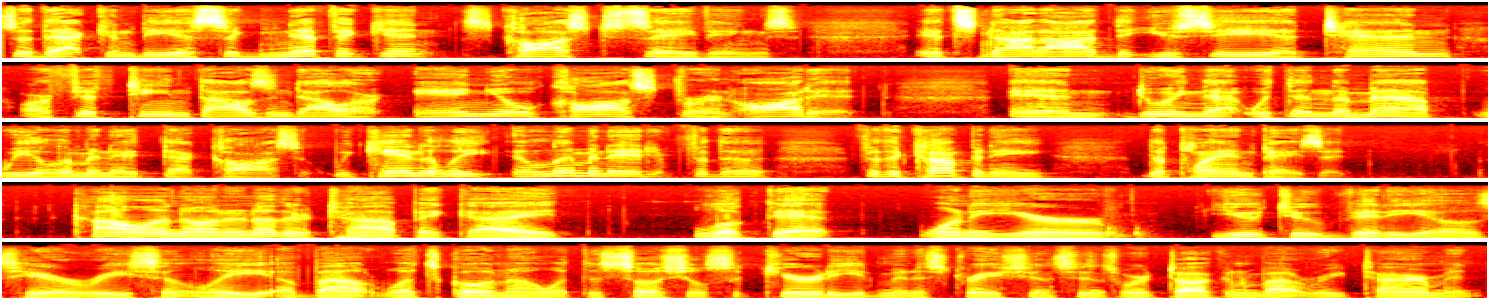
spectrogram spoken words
So that can be a significant cost savings. It's not odd that you see a ten or fifteen thousand dollar annual cost for an audit. And doing that within the MEP, we eliminate that cost. We candidly eliminate it for the for the company. The plan pays it. Colin, on another topic, I looked at one of your YouTube videos here recently about what's going on with the Social Security Administration since we're talking about retirement.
